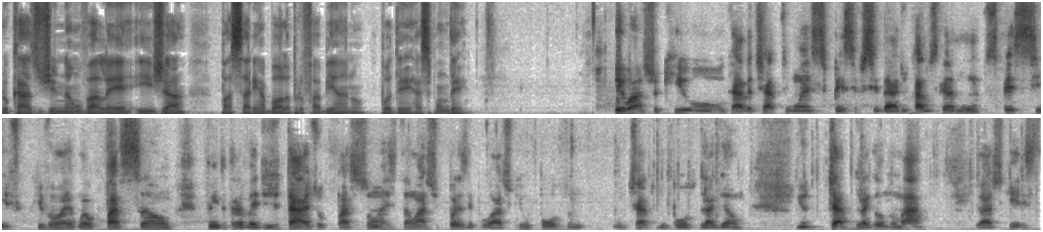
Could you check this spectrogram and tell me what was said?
no caso de não valer e já passarem a bola para o Fabiano poder responder. Eu acho que o cada teatro tem uma especificidade. O Carlos Cana é muito específico, que foi uma ocupação feita através de digitais, ocupações. Então, acho, por exemplo, eu acho que o Porto, o Teatro do Porto Dragão e o Teatro Dragão do Mar, eu acho que eles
